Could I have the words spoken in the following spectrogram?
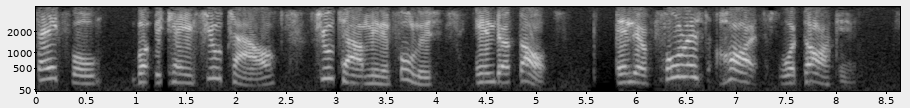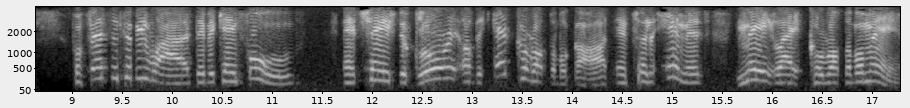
thankful, but became futile, futile meaning foolish, in their thoughts. And their foolish hearts were darkened. Professing to be wise, they became fools and changed the glory of the incorruptible God into an image made like corruptible man,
